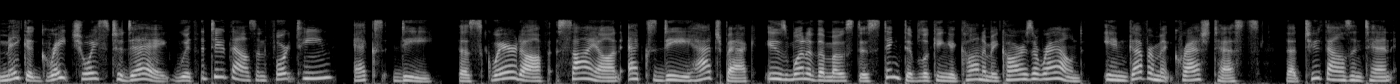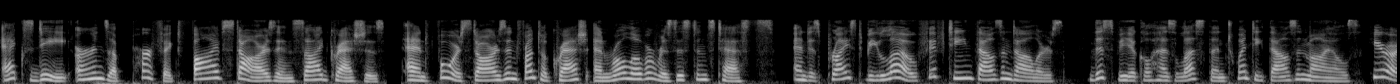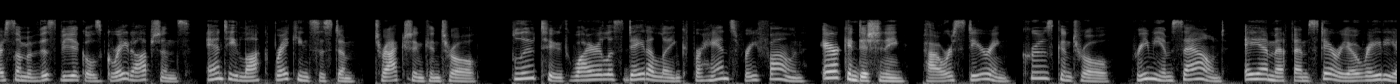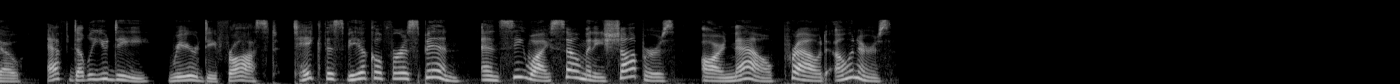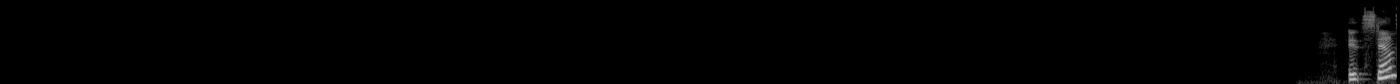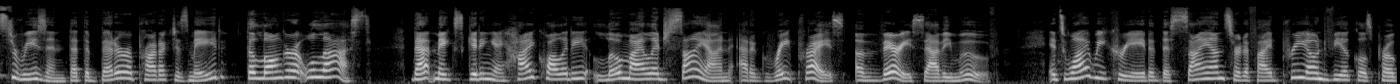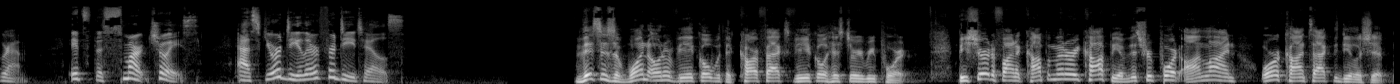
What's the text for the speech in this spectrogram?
Make a great choice today with the 2014 XD. The squared-off Scion XD hatchback is one of the most distinctive-looking economy cars around. In government crash tests, the 2010 XD earns a perfect 5 stars in side crashes and 4 stars in frontal crash and rollover resistance tests and is priced below $15,000. This vehicle has less than 20,000 miles. Here are some of this vehicle's great options. Anti-lock braking system, traction control, Bluetooth wireless data link for hands-free phone, air conditioning, power steering, cruise control, premium sound, AM FM stereo radio, FWD, rear defrost. Take this vehicle for a spin and see why so many shoppers are now proud owners. It stands to reason that the better a product is made, the longer it will last. That makes getting a high quality, low mileage Scion at a great price a very savvy move. It's why we created the Scion Certified Pre Owned Vehicles program. It's the smart choice. Ask your dealer for details. This is a one owner vehicle with a Carfax Vehicle History Report. Be sure to find a complimentary copy of this report online or contact the dealership.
